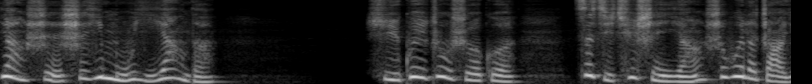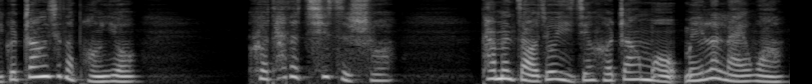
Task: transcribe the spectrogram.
样式是一模一样的。许贵柱说过。自己去沈阳是为了找一个张姓的朋友，可他的妻子说，他们早就已经和张某没了来往。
